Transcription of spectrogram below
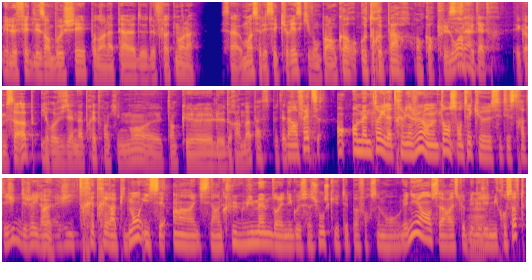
Mais le fait de les embaucher pendant la période de flottement là, ça, au moins ça les sécurise qu'ils vont pas encore autre part, encore plus loin peut-être. Et comme ça, hop, ils reviennent après tranquillement euh, tant que le drama passe, peut-être. Bah, en fait, en, même temps, il a très bien joué. En même temps, on sentait que c'était stratégique. Déjà, il a agi très très rapidement. Il s'est inclus lui-même dans les négociations, ce qui n'était pas forcément gagné. Hein. Ça reste le PDG mm. de Microsoft.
